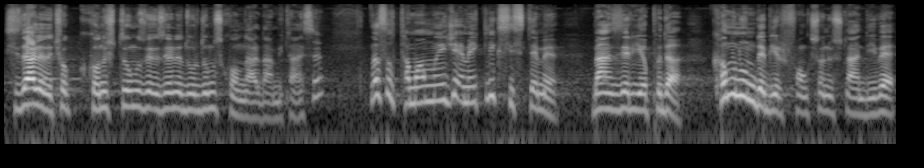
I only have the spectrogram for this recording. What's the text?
sizlerle de çok konuştuğumuz ve üzerinde durduğumuz konulardan bir tanesi. Nasıl tamamlayıcı emeklilik sistemi benzeri yapıda kamunun da bir fonksiyon üstlendiği ve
